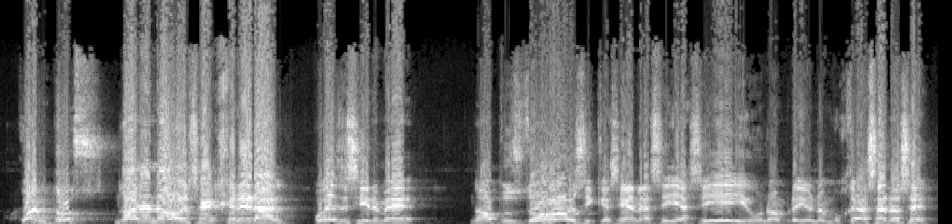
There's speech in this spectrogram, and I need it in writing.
¿Cuántos? No, no, no, o sea, en general, puedes decirme, no, pues dos y que sean así y así, y un hombre y una mujer, o sea, no sé.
